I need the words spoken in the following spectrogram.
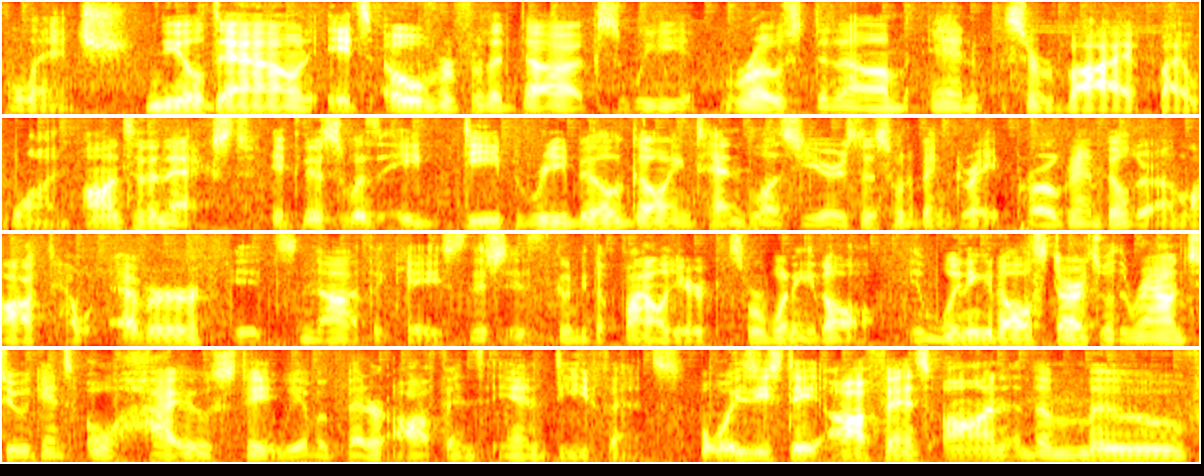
clinch. Kneel down. It's over for the Ducks. We roasted them and survived by one. On to the next. If this was a deep rebuild going 10 plus years, this would have been great. Program builder unlocked. However, it's not the case. This is going to be the final year because we're winning it all. And winning it all starts with round two against Ohio State. We have a better offense and defense. Boise State offense on the move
